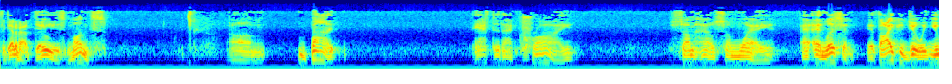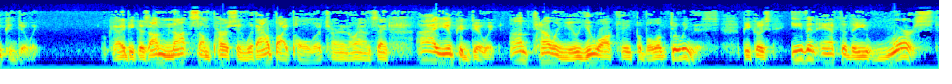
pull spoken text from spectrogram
Forget about days, months. Um, but after that cry, somehow, some way, and, and listen, if I could do it, you can do it okay? Because I'm not some person without bipolar turning around saying, ah, you could do it. I'm telling you, you are capable of doing this. Because even after the worst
